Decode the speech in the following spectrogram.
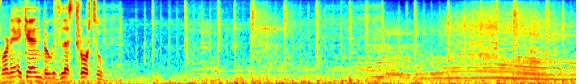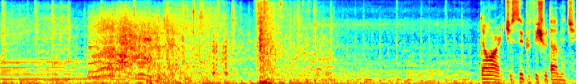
Run it again, but with less throttle. Don't worry, just superficial damage.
